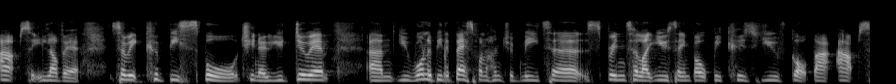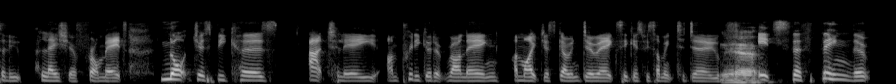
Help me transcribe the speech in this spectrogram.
absolutely love it. So it could be sport, you know, you do it, um, you want to be the best 100 meter sprinter like Usain Bolt because you've got that absolute pleasure from it, not just because actually I'm pretty good at running. I might just go and do it because it gives me something to do Yeah. it's the thing that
